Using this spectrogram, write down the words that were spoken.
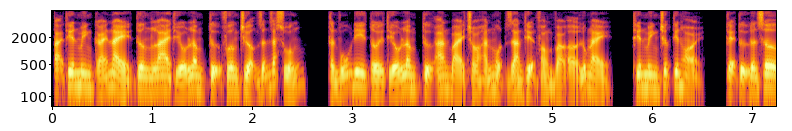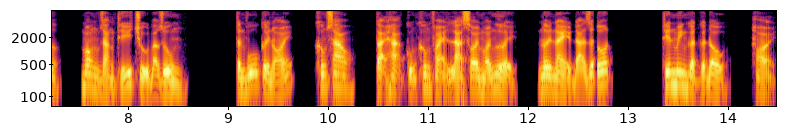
Tại thiên minh cái này tương lai thiếu lâm tự phương trượng dẫn dắt xuống, tần vũ đi tới thiếu lâm tự an bài cho hắn một gian thiện phòng và ở lúc này, thiên minh trước tiên hỏi, tệ tự đơn sơ, mong rằng thí chủ bao dung. Tần vũ cười nói, không sao, tại hạ cũng không phải là soi mói người, nơi này đã rất tốt thiên minh gật gật đầu, hỏi,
